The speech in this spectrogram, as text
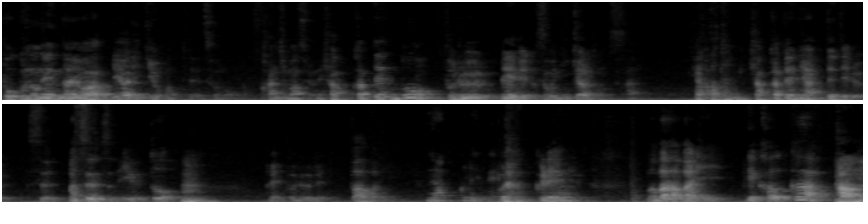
僕の年代はリアリティを持ってその感じますよね。百貨店のブルーレーベルすごい人気あると思うんですはい百貨店？に百貨店に出てるスー,、まあ、スーツでいうとうん。あれブルーレバーバリブラックレーベル。ーブラックレーベル、まあ、バーバリーで買うかあ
